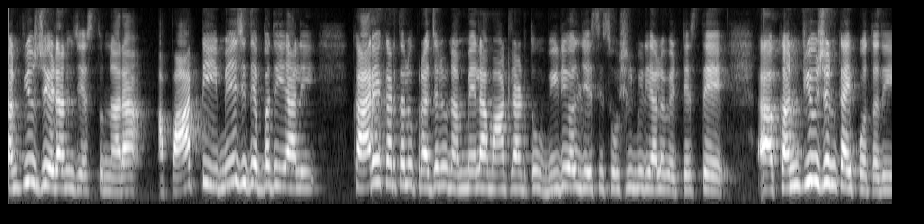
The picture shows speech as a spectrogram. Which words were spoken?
కన్ఫ్యూజ్ చేయడానికి చేస్తున్నారా? ఆ పార్టీ ఇమేజ్ దెబ్బతీయాలి. కార్యకర్తలు ప్రజలు నమ్మేలా మాట్లాడుతూ వీడియోలు చేసి సోషల్ మీడియాలో పెట్టేస్తే కన్ఫ్యూజన్కి అయిపోతుంది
